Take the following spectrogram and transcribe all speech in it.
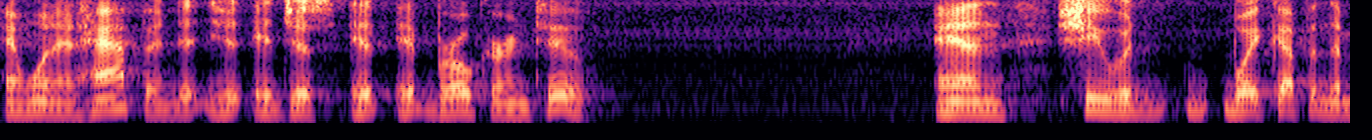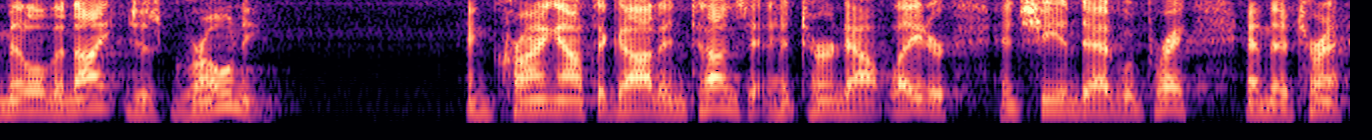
And when it happened, it, it just, it, it broke her in two. And she would wake up in the middle of the night just groaning and crying out to God in tongues. And it turned out later, and she and dad would pray, and then turn,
